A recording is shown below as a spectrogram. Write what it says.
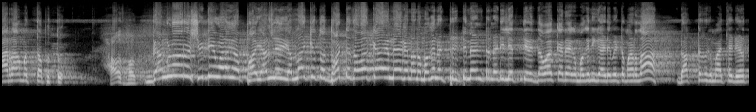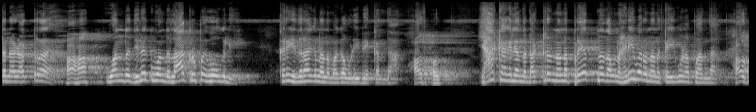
ಆರಾಮ ತಪ್ಪಿತು ಹೌದ್ ಹೌದು. ಬೆಂಗಳೂರು ಸಿಟಿ ಒಳಗೆ ಪ ಅಲ್ಲಿ ಎಲ್ಲಕ್ಕಿಂತ ದೊಡ್ಡ ದವಾಖಾನ್ಯಾಗ ನನ್ನ ಮಗನ ಟ್ರೀಟ್ಮೆಂಟ್ ನಡೀಲಿ ಅಂತೇಳಿ ದವಾಖಾನ್ಯಾಗ ಮಗನಿಗೆ ಅಡ್ಮಿಟ್ ಮಾಡ್ದ. ಡಾಕ್ಟರ್ಗೆ ಮಾತಾಡಿ ಹೇಳ್ತಾನೆ ಡಾಕ್ಟ್ರ ಹಾ ಹಾ. ಒಂದು ದಿನಕ್ಕೆ ಒಂದು ಲಾಖ ರೂಪಾಯಿ ಹೋಗಲಿ. ಖರೆ ಇದ್ರಾಗ ನನ್ನ ಮಗ ಉಳಿಬೇಕಂದ. ಹೌದು ಹೌದು. ಯಾಕಾಗಲಿ ಅಂದ ಡಾಕ್ಟರ್ ನನ್ನ ಪ್ರಯತ್ನದ ಅವನ ಹಣಿವರ ನನ್ನ ಕೈಗುಣಪ್ಪ ಅಂದ. ಹೌದು.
